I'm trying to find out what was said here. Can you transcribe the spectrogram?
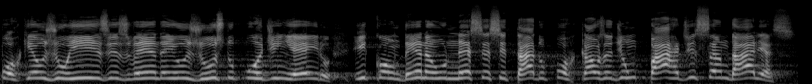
porque os juízes vendem o justo por dinheiro e condenam o necessitado por causa de um par de sandálias.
